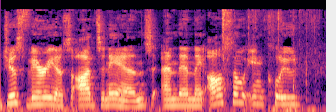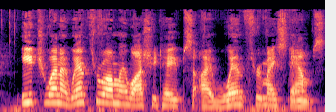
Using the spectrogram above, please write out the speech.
just various odds and ends. And then they also include each one. I went through all my washi tapes. I went through my stamps.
